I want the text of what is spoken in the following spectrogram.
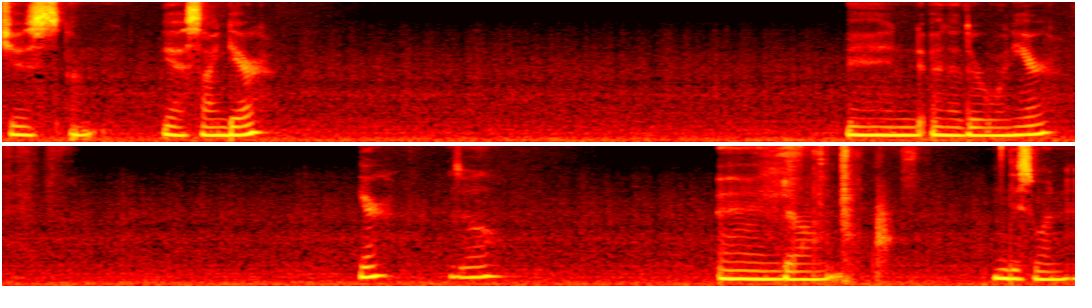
Just um yeah, sign there. And another one here. Here as well. And um this one.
